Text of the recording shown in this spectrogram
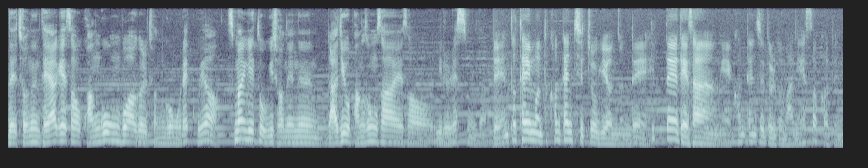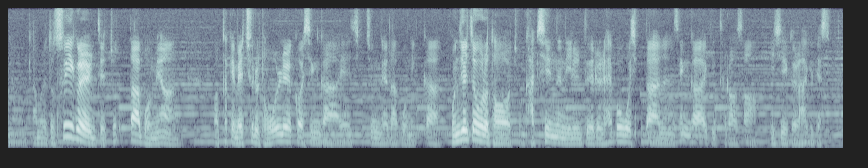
네, 저는 대학에서 광고 홍보학을 전공을 했고요. 스마일게이트 오기 전에는 라디오 방송사에서 일을 했습니다. 이제 엔터테인먼트 컨텐츠 쪽이었는데 10대 대상의 컨텐츠들도 많이 했었거든요. 아무래도 수익을 이제 쫓다 보면 어떻게 매출을 더 올릴 것인가에 집중되다 보니까 본질적으로 더 좀 가치 있는 일들을 해보고 싶다는 생각이 들어서 이직을 하게 됐습니다.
